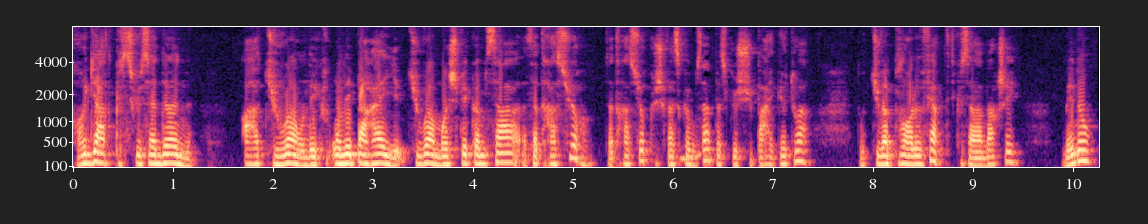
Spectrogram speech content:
regarde ce que ça donne. Ah, tu vois, on est, on est pareil. Tu vois, moi je fais comme ça, ça te rassure. Ça te rassure que je fasse comme ça parce que je suis pareil que toi. Donc tu vas pouvoir le faire, peut-être que ça va marcher. Mais non.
